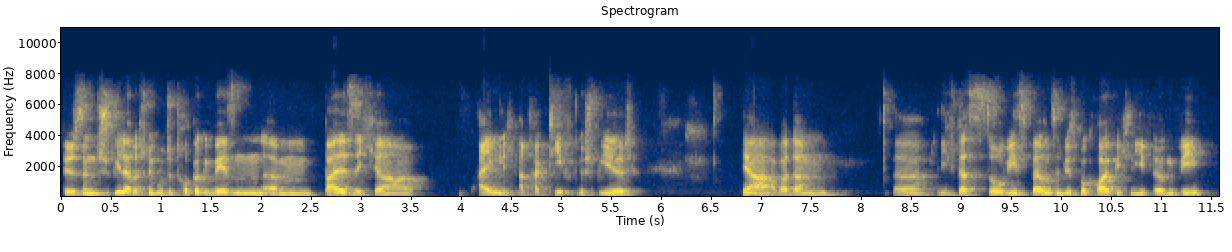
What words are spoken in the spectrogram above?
wir sind spielerisch eine gute Truppe gewesen, ähm, ballsicher, eigentlich attraktiv gespielt. Ja, aber dann äh, lief das so, wie es bei uns in Duisburg häufig lief irgendwie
